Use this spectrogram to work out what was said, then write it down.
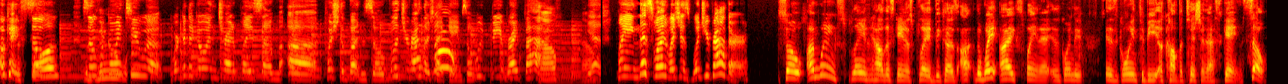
Okay, so song. So we're going to uh, we're gonna go and try to play some uh push the button so would you rather type No. game. So we'll be right back. No. no. Yes, playing this one, which is would you rather. So I'm going to explain how this game is played because I, the way I explain it is going to is going to be a competition esque game. So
